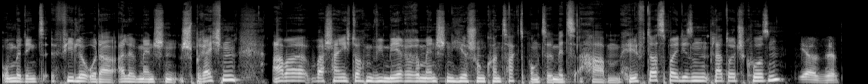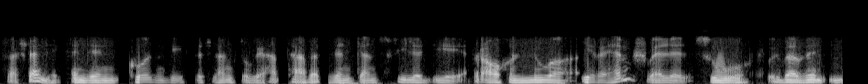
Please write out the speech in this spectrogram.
unbedingt viele oder alle Menschen sprechen, aber wahrscheinlich doch wie mehrere Menschen hier schon Kontaktpunkte mit haben. Hilft das bei diesen Plattdeutschkursen? Ja, selbstverständlich. In den Kursen, die ich bislang so gehabt habe, sind ganz viele, die brauchen nur ihre Hemmschwelle zu überwinden.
